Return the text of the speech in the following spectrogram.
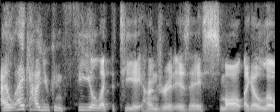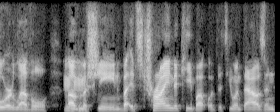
I like how you can feel like the T800 is a small, like a lower level mm-hmm. of machine, but it's trying to keep up with the T1000.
